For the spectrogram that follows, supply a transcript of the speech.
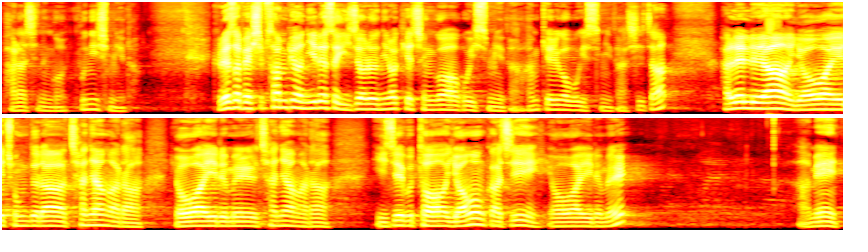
바라시는 것 뿐이십니다. 그래서 113편 1에서 2절은 이렇게 증거하고 있습니다. 함께 읽어보겠습니다. 시작. 할렐루야 여호와의 종들아 찬양하라 여호와 이름을 찬양하라 이제부터 영원까지 여호와 이름을 아멘.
